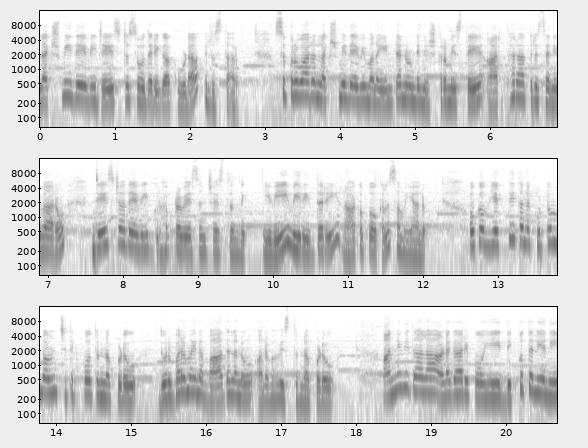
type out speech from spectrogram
లక్ష్మీదేవి జ్యేష్ఠ సోదరిగా కూడా పిలుస్తారు. శుక్రవారం లక్ష్మీదేవి మన ఇంట నుండి నిష్క్రమిస్తే అర్ధరాత్రి శనివారం జ్యేష్ఠాదేవి గృహప్రవేశం చేస్తుంది. ఇవి వీరిద్దరి రాకపోకల సమయాలు. ఒక వ్యక్తి తన కుటుంబం చితికిపోతున్నప్పుడు దుర్భరమైన బాధలను అనుభవిస్తున్నప్పుడు అన్ని విధాలా అణగారిపోయి దిక్కు తెలియని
